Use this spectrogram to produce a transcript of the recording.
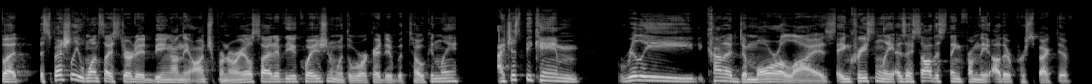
But especially once I started being on the entrepreneurial side of the equation with the work I did with Tokenly, I just became really kind of demoralized increasingly as I saw this thing from the other perspective.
